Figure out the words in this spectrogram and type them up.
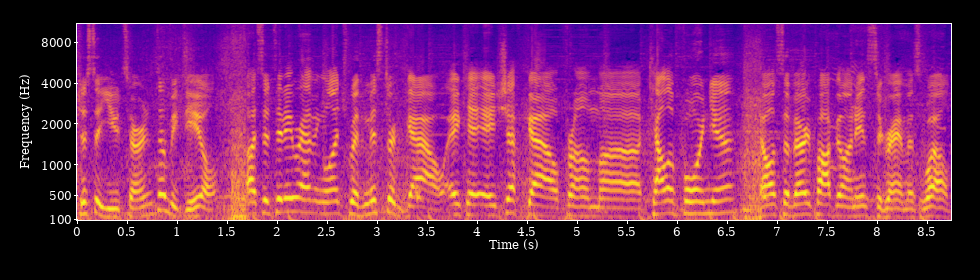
Just a U-turn, no big deal. Uh, so today we're having lunch with Mr. Gao, aka Chef Gao from uh, California, also very popular on Instagram as well.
